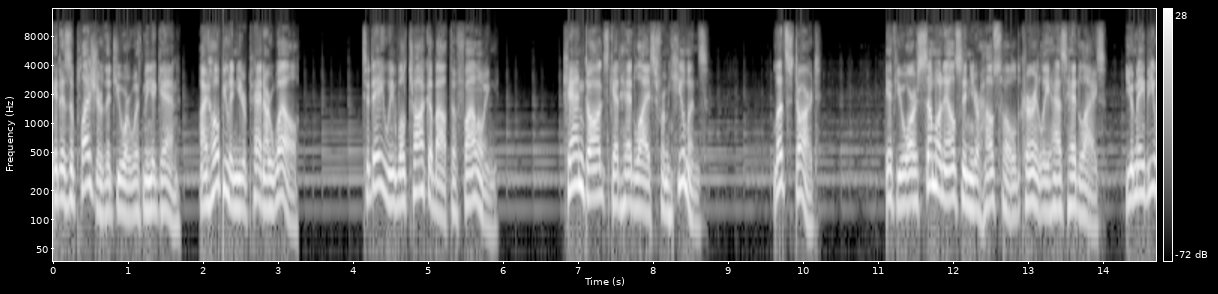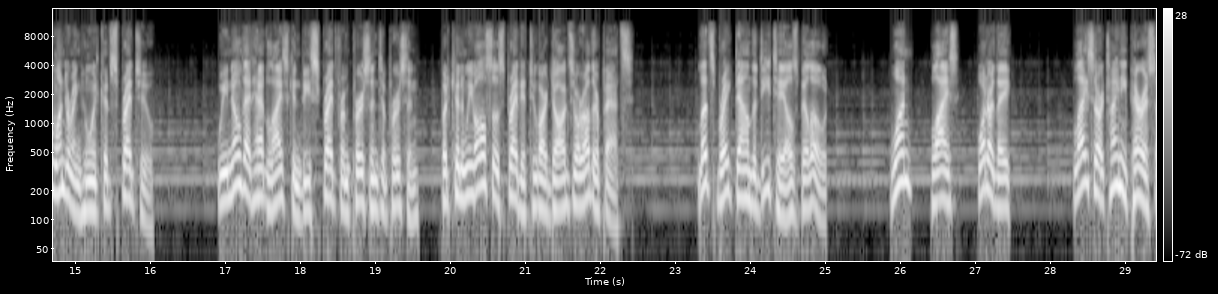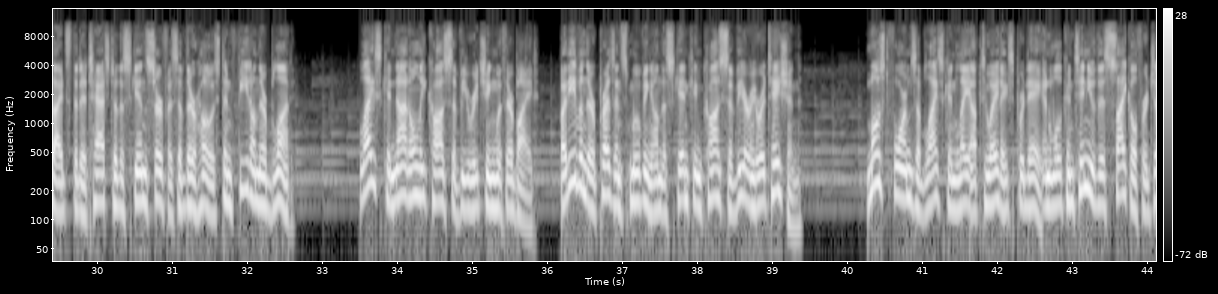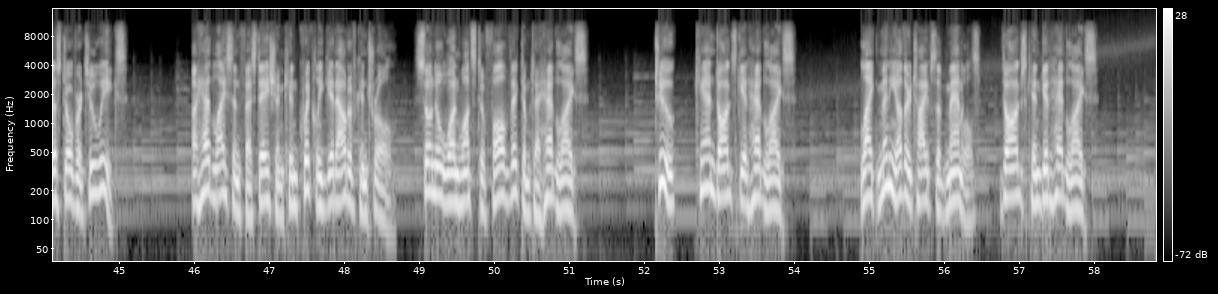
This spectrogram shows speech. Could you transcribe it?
It is a pleasure that you are with me again. I hope you and your pet are well. Today we will talk about the following Can dogs get head lice from humans? Let's start. If you or someone else in your household currently has head lice, you may be wondering who it could spread to. We know that head lice can be spread from person to person, but can we also spread it to our dogs or other pets? Let's break down the details below. 1. Lice. What are they? Lice are tiny parasites that attach to the skin surface of their host and feed on their blood. Lice can not only cause severe itching with their bite, but even their presence moving on the skin can cause severe irritation. Most forms of lice can lay up to 8 eggs per day and will continue this cycle for just over 2 weeks. A head lice infestation can quickly get out of control, so no one wants to fall victim to head lice. 2. Can dogs get head lice? Like many other types of mammals, dogs can get head lice.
